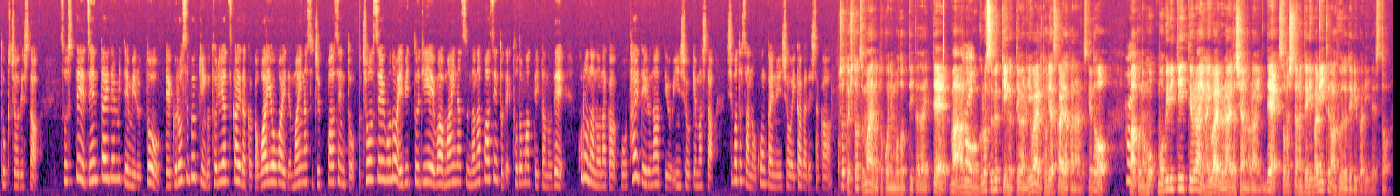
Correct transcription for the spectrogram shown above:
特徴でしたそして全体で見てみると、えーグロスブッキング取扱高が YOY でマイナス10%調整後の EBITDA はマイナス7%でとどまっていたのでコロナの中こう耐えているなっていう印象を受けました。柴田さんの今回の印象はいかがでしたか？ちょっと一つ前のところに戻っていただいて、まあ、あの、はい。グロスブッキングっていわゆる、いわゆる取扱高なんですけど、はい、まあ、このモモビリティっていうラインがいわゆるライドシェアのラインで、その下のデリバリーっていうのがフードデリバリーですと。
